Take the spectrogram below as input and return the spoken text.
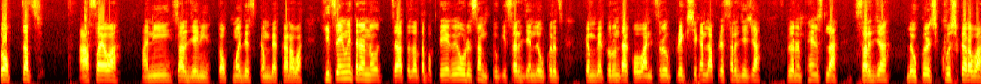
टॉपचाच असावा आणि सर्जनी टॉपमध्येच कमबॅक करावा. हीच आहे मित्रांनो जाता जाता फक्त एक एवढं सांगतो की सर्जन लवकरच कमबॅक करून दाखवा आणि सर्व प्रेक्षकांना आपल्या सर्जेच्या फॅन्सला सर्जा लवकरच खुश करावा.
